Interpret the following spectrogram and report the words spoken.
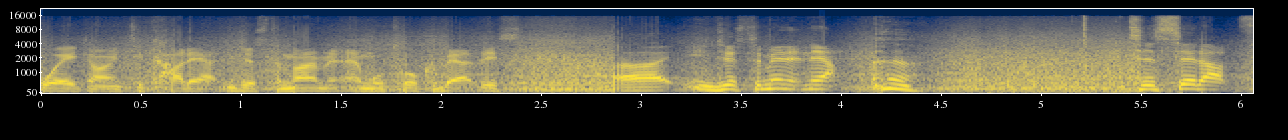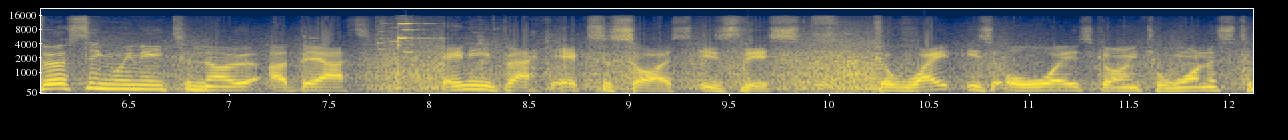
we're going to cut out in just a moment and we'll talk about this uh, in just a minute. Now, to set up, first thing we need to know about any back exercise is this. The weight is always going to want us to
